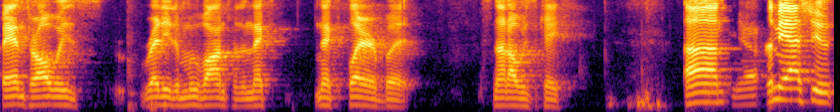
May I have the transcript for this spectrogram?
fans are always ready to move on to the next next player, but it's not always the case. Um, yeah. Let me ask you,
